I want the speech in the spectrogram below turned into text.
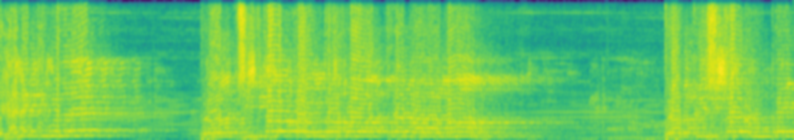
এখানে কি বললেন প্রচিত প্রকৃষ্ট রূপেণ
